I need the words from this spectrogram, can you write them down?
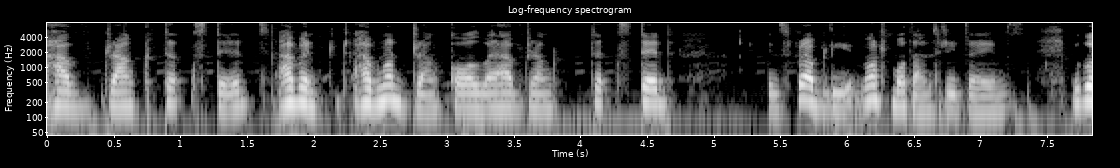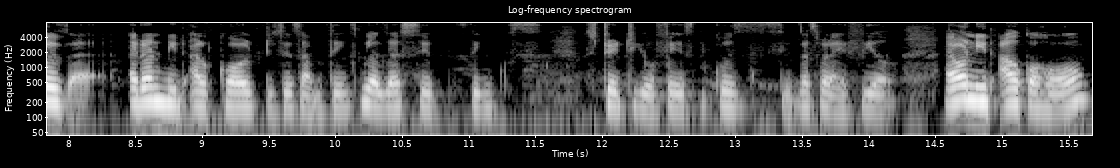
have drunk texted. I haven't have not drunk call, but I have drunk texted. It's probably not more than three times because uh, I don't need alcohol to say some things. I'll just say things straight to your face because that's what I feel. I don't need alcohol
